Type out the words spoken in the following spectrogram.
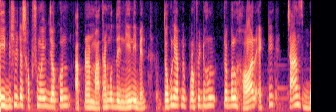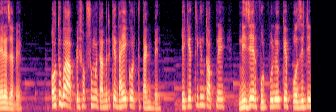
এই বিষয়টা সবসময় যখন আপনার মাথার মধ্যে নিয়ে নেবেন, তখনই আপনি প্রফিটেবল হওয়ার একটি চান্স বেড়ে যাবে। অথবা আপনি সবসময় তাদেরকে দায়ী করতে থাকবেন। এক্ষেত্রে কিন্তু আপনি নিজের পোর্টফোলিওকে পজিটিভ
